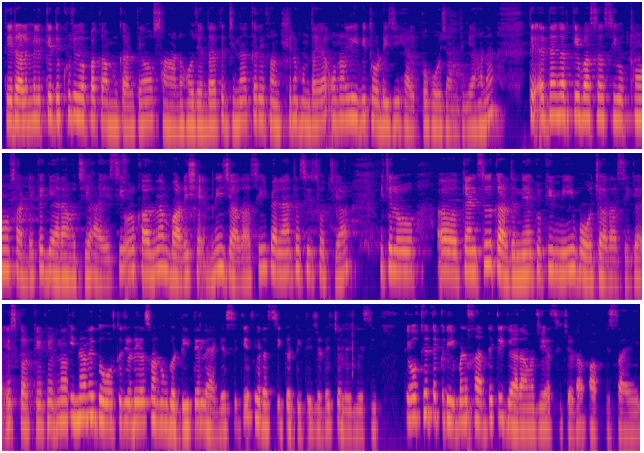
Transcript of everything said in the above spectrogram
ਅਤੇ ਰਲ ਮਿਲ ਕੇ ਦੇਖੋ ਜਦੋਂ ਆਪਾਂ ਕੰਮ ਕਰਦੇ ਹਾਂ, ਉਹ ਆਸਾਨ ਹੋ ਜਾਂਦਾ ਅਤੇ ਜਿਨ੍ਹਾਂ ਘਰੇ ਫੰਕਸ਼ਨ ਹੁੰਦਾ ਆ, ਉਹਨਾਂ ਲਈ ਵੀ ਥੋੜ੍ਹੀ ਜਿਹੀ ਹੈਲਪ ਹੋ ਜਾਂਦੀ ਆ ਹੈ ਨਾ ਅਤੇ ਇੱਦਾਂ ਕਰਕੇ ਬਸ ਅਸੀਂ ਉੱਥੋਂ ਸਾਢੇ ਕੁ ਗਿਆਰਾਂ ਵਜੇ ਆਏ ਸੀ ਔਰ ਕੱਲ੍ਹ ਨਾ ਬਾਰਿਸ਼ ਇੰਨੀ ਜ਼ਿਆਦਾ ਸੀ, ਪਹਿਲਾਂ ਤਾਂ ਅਸੀਂ ਸੋਚਿਆ ਵੀ ਚਲੋ ਕੈਂਸਲ ਕਰ ਦਿੰਦੇ ਹਾਂ ਕਿਉਂਕਿ ਮੀਂਹ ਬਹੁਤ ਜ਼ਿਆਦਾ ਸੀਗਾ। ਇਸ ਕਰਕੇ ਫਿਰ ਨਾ ਇਹਨਾਂ ਦੇ ਦੋਸਤ ਜਿਹੜੇ ਆ ਸਾਨੂੰ ਗੱਡੀ 'ਤੇ ਲੈ ਗਏ ਸੀਗੇ, ਫਿਰ ਅਸੀਂ ਗੱਡੀ 'ਤੇ ਜਿਹੜੇ ਚਲੇ ਗਏ ਸੀ। ਅਤੇ ਉੱਥੇ ਤਕਰੀਬਨ ਸਾਢੇ ਕੁ ਗਿਆਰਾਂ ਵਜੇ ਅਸੀਂ ਜਿਹੜਾ ਵਾਪਿਸ ਆਏ।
